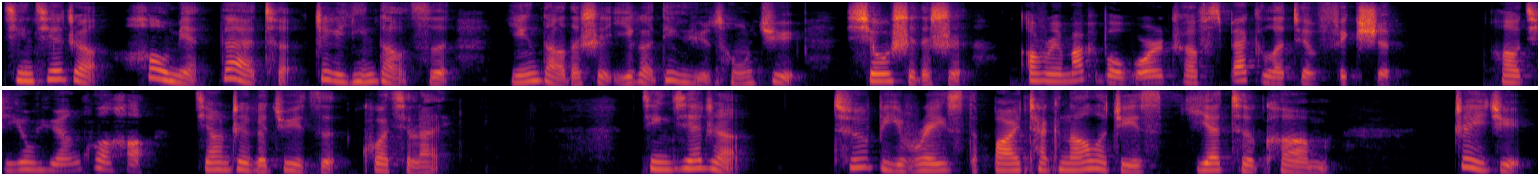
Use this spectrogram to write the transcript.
紧接着后面 that 这个引导词，引导的是一个定语从句。修饰的是 a remarkable work of speculative fiction。好，请用圆括号将这个句子括起来。紧接着，to be raised by technologies yet to come 这一句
